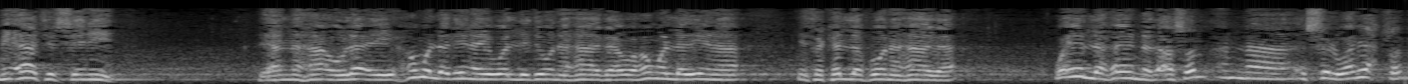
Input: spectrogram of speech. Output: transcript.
مئات السنين. لأن هؤلاء هم الذين يولدون هذا وهم الذين يتكلفون هذا. وإلا فإن الأصل أن السلوان يحصل.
